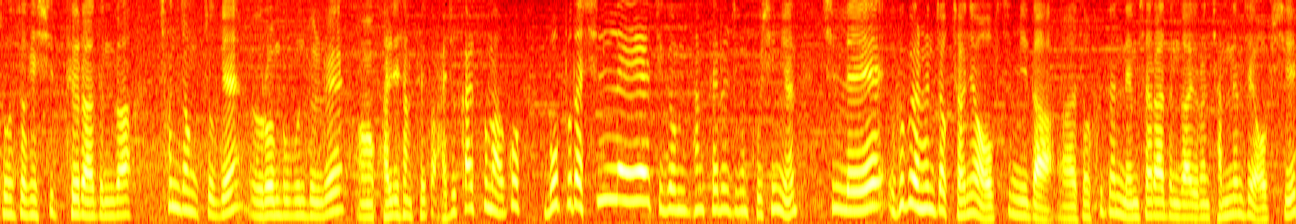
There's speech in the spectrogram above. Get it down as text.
조수석의 시트라든가 천정 쪽에 이런 부분들의 어, 관리 상태도 아주 깔끔하고 무엇보다 실내의 지금 상태를 지금 보시면 실내에 흡연 흔적 전혀 없습니다. 그래서 흡연 냄새라든가 이런 잡냄새 없이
